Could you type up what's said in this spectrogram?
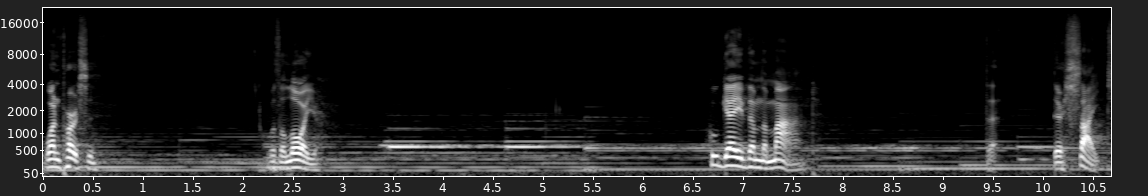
one person was a lawyer who gave them the mind that their sight,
